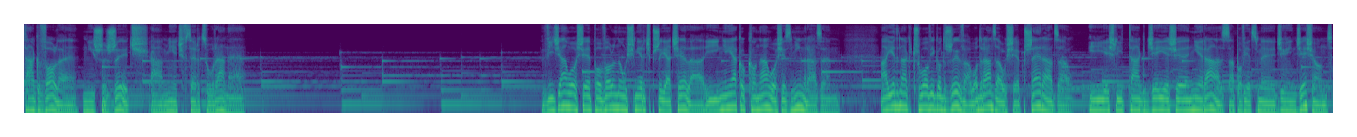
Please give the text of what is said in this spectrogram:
tak wolę niż żyć, a mieć w sercu ranę. Widziało się powolną śmierć przyjaciela i niejako konało się z nim razem – a jednak człowiek odżywał, odradzał się, przeradzał. I jeśli tak dzieje się nie raz, a powiedzmy dziewięćdziesiąt,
